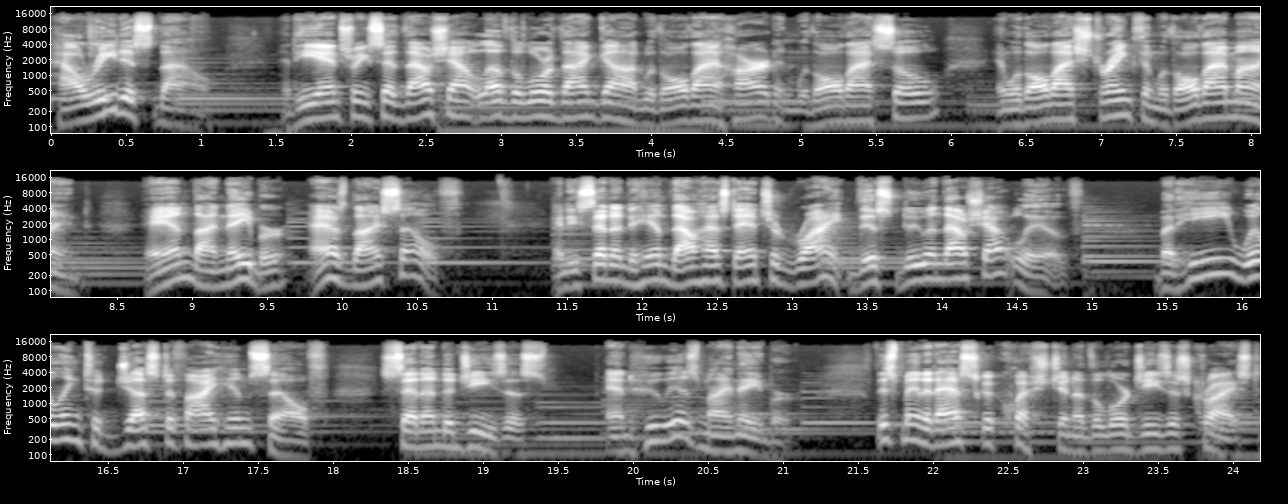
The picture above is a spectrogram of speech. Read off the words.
How readest thou? And he answering said, Thou shalt love the Lord thy God with all thy heart, and with all thy soul, and with all thy strength, and with all thy mind and thy neighbor as thyself. And he said unto him, Thou hast answered right, this do, and thou shalt live. But he, willing to justify himself, said unto Jesus, And who is my neighbor? This man had asked a question of the Lord Jesus Christ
